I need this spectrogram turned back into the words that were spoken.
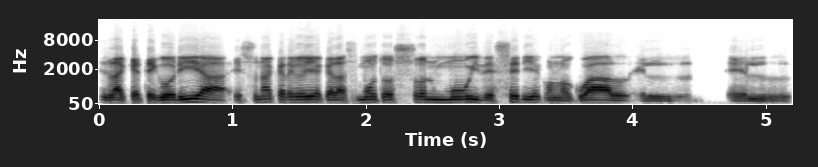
la categoría es una categoría que las motos son muy de serie, con lo cual el, el,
